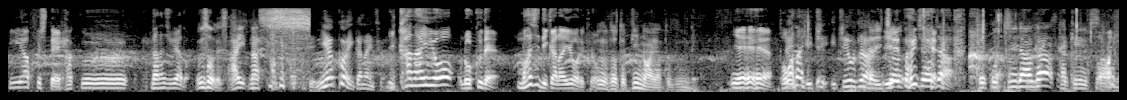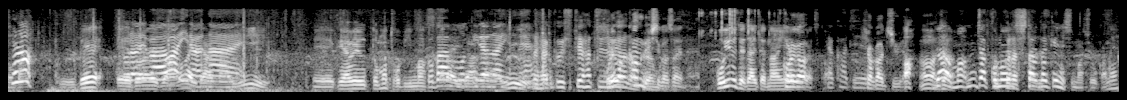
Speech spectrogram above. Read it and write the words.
ティーアップして170ヤード。嘘です。はいなし。200はいかないんですよね。いかないよ6で。マジでいかないよ俺今日。だってピンの間飛ぶんで。いやいやいや飛ばないって。一一応じゃあ。じゃあ一応じゃあ。でこちらが竹内さんのバッグで、えードライバーはいらないえーフェアウェイウッドも飛びます。五から番もいらないよね。17080これヤード。は勘弁してくださいね。ご言うで大体何ヤードぐらいですか百八十。180ああじゃあじゃあまあじゃあこの下だけにしましょうかね。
